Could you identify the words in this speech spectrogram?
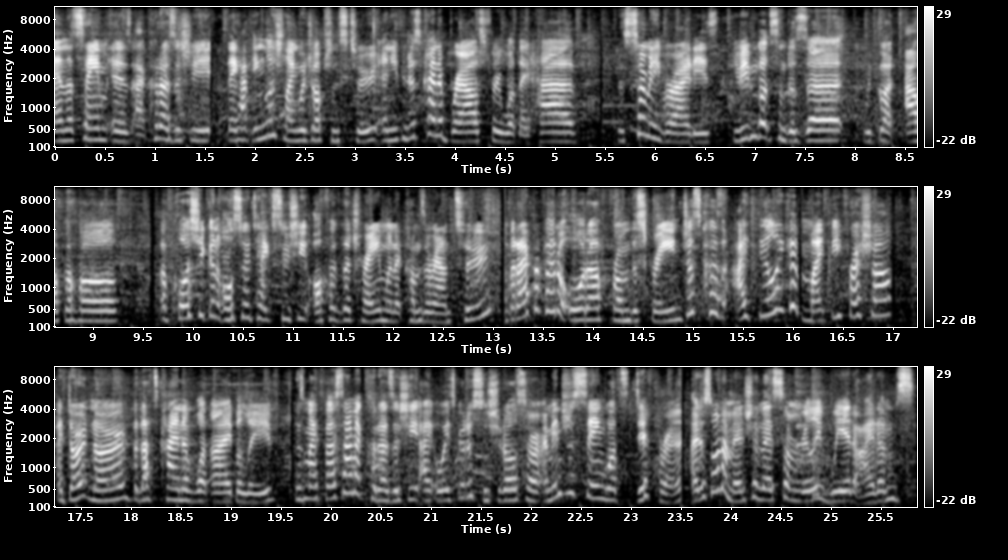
and the same is at Kurazushi. They have English language options too, and you can just kind of browse through what they have. There's so many varieties. You've even got some dessert. We've got alcohol. Of course, you can also take sushi off of the train when it comes around too, but I prefer to order from the screen just because I feel like it might be fresher. I don't know, but that's kind of what I believe. This is my first time at Kurazushi. I always go to Sushiro, so I'm interested in seeing what's different. I just want to mention there's some really weird items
